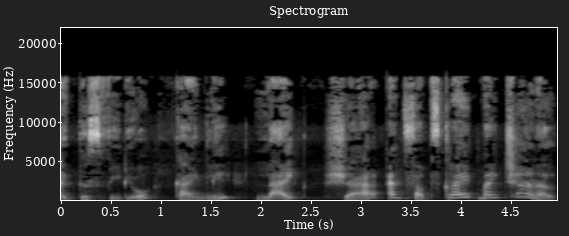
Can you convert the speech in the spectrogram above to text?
like this video, kindly like, share and subscribe my channel.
